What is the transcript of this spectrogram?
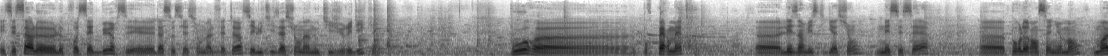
Et c'est ça le, procès de Bure, c'est d'association de malfaiteurs, c'est l'utilisation d'un outil juridique pour, euh, pour permettre euh, les investigations nécessaires euh, pour le renseignement. Moi,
